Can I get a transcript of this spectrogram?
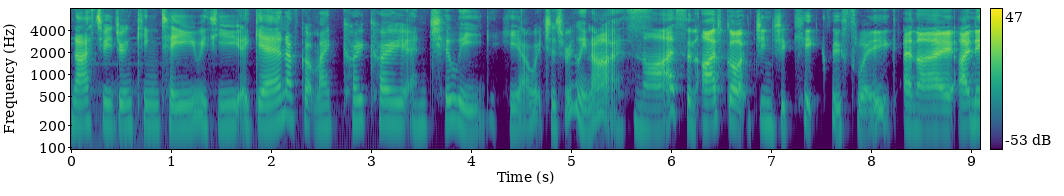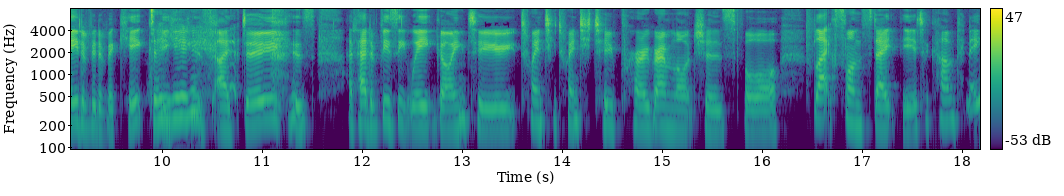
Nice to be drinking tea with you again. I've got my cocoa and chili here, which is really nice. Nice. And I've got ginger kick this week, and I, I need a bit of a kick. Do you? I do, because I've had a busy week going to 2022 program launches for Black Swan State Theatre Company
